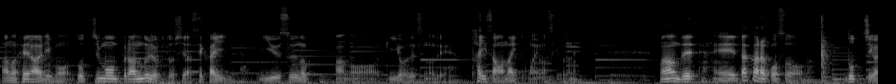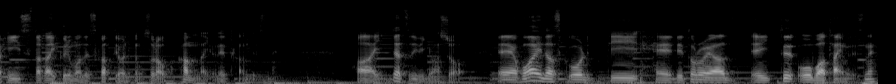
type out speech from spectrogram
あのフェラーリもどっちもブランド力としては世界有数の、あの、企業ですので、大差はないと思いますけどね。まあ、なので、えー、だからこそ、どっちが品質高い車ですかって言われても、それは分かんないよねって感じですね。はい。じゃあ続いていきましょう。えー、Why does quality、え deteriorate over time ですね。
